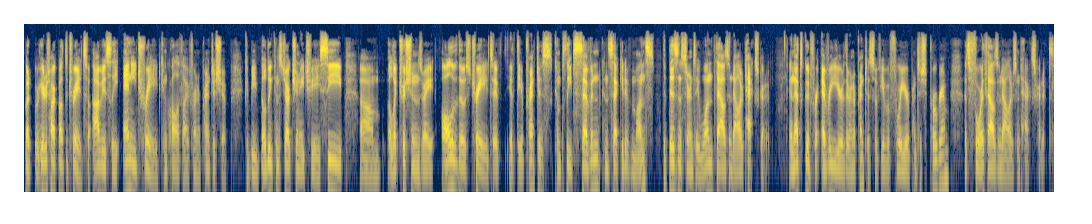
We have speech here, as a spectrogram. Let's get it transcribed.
but we're here to talk about the trade. So obviously, any trade can qualify for an apprenticeship. Could be building construction, HVAC, um, electricians, right? All of those trades. If if the apprentice completes seven consecutive months, the business earns a one thousand dollar tax credit. And that's good for every year they're an apprentice. So if you have a four-year apprenticeship program, that's four thousand dollars in tax credits.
